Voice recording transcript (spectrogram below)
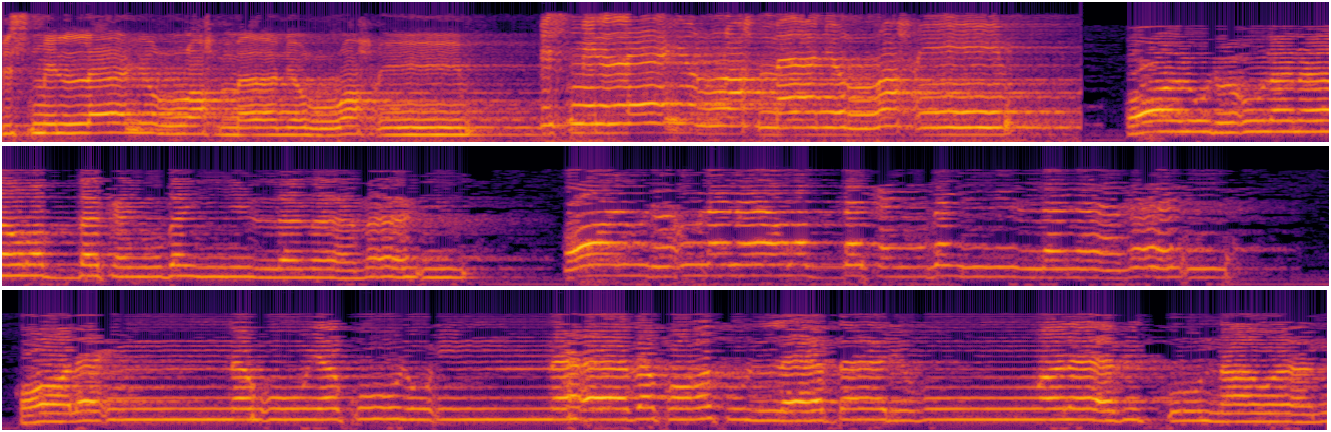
بسم الله الرحمن الرحيم بسم الله الرحمن الرحيم قالوا ادع لنا ربك يبين لنا ما هي. قالوا ادع لنا ربك يبين لنا ما هي. قال إنه يقول إنها بقرة لا فارض ولا بكر عوان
